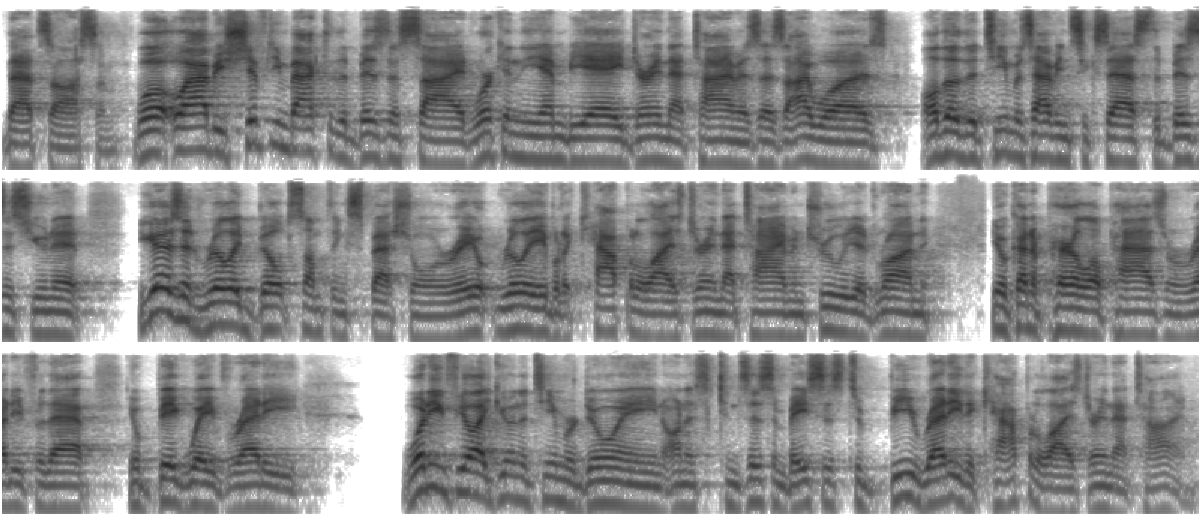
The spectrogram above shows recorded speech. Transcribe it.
That's awesome. Well, well, Abby, shifting back to the business side, working the NBA during that time as as I was, although the team was having success, the business unit you guys had really built something special and were really able to capitalize during that time and truly had run, you know, kind of parallel paths and were ready for that, you know, big wave ready. What do you feel like you and the team are doing on a consistent basis to be ready to capitalize during that time?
